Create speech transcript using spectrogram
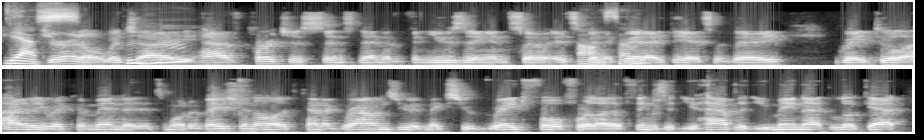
yes. journal, which mm-hmm. I have purchased since then. I've been using, and so it's awesome. been a great idea. It's a very great tool. I highly recommend it. It's motivational. It kind of grounds you. It makes you grateful for a lot of things that you have that you may not look at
